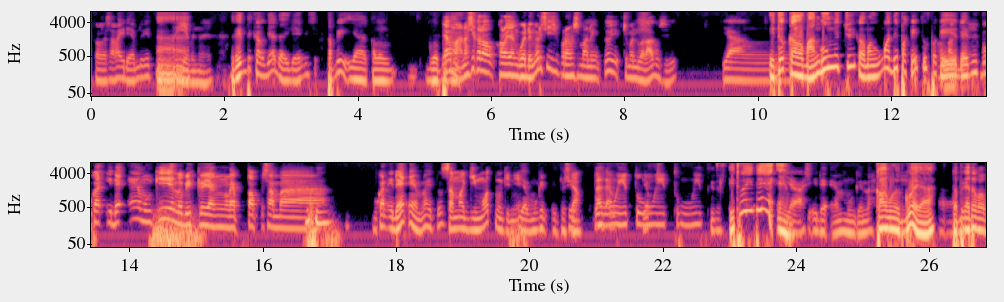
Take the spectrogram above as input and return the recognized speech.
Kalau nggak salah IDM itu itu. Nah, Iya benar. Tapi kalau dia ada IDM sih Tapi ya kalau gua Yang pernah- mana sih kalau kalau yang gue denger sih Perang Semani itu cuma dua lagu sih. Yang Itu kalau manggungnya cuy Kalau manggung mah dia pakai itu Pakai Oh. IDM itu. bukan IDM mungkin lebih ke yang laptop sama Hmm. bukan IDM lah itu. Sama Gimot mungkin ya. Ya mungkin itu sih. Yang Nah, nah, tuit Yap. tuit tuit gitu. Itu IDM Ya si IDM mungkin lah. Kalau menurut gua ya Heeh. Tapi nggak tahu kalau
